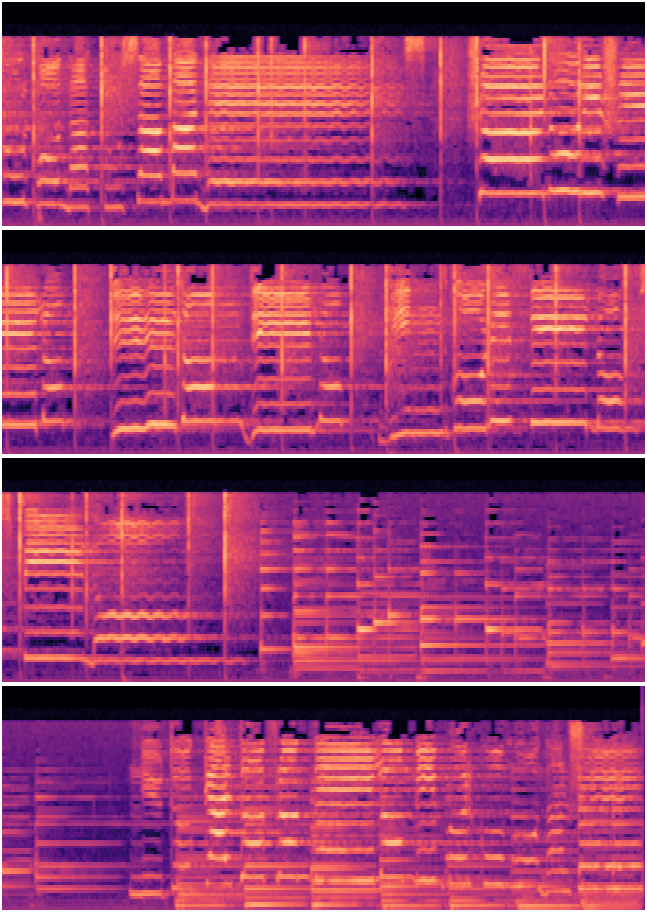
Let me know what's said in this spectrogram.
sol på natt och samma näs. Stjärnor i skelom, dydom, delom Vind lång. Nu duggar dag från dejlom i mörk och månan sjö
